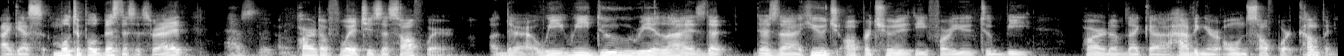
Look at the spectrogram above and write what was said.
I guess multiple businesses, right? Absolutely. part of which is the software. Uh, There, we we do realize that there's a huge opportunity for you to be part of like uh, having your own software company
